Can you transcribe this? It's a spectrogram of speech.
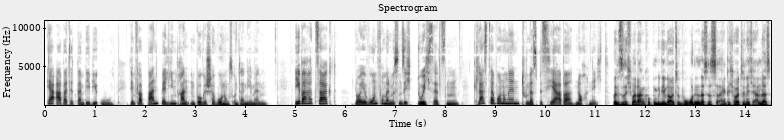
Er arbeitet beim BBU, dem Verband Berlin-Brandenburgischer Wohnungsunternehmen. Eberhard sagt, neue Wohnformen müssen sich durchsetzen. Clusterwohnungen tun das bisher aber noch nicht. Wenn Sie sich mal angucken, wie die Leute wohnen, das ist eigentlich heute nicht anders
